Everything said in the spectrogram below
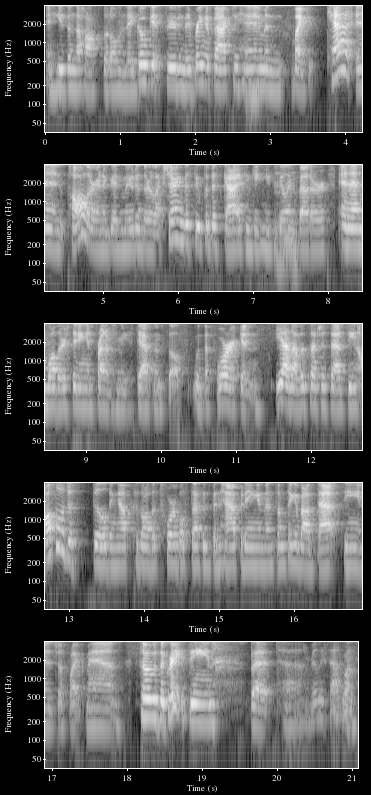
and he's in the hospital and they go get food and they bring it back to him. And like Kat and Paul are in a good mood and they're like sharing the soup with this guy, thinking he's feeling better. And then while they're sitting in front of him, he stabs himself with the fork. And yeah, that was such a sad scene. Also, just building up because all this horrible stuff has been happening. And then something about that scene is just like, man. So it was a great scene, but uh, really sad one.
